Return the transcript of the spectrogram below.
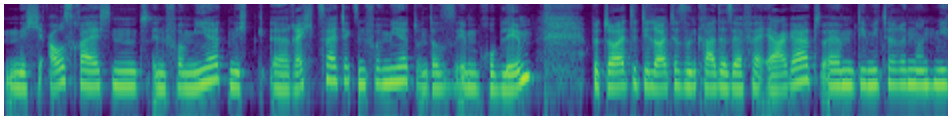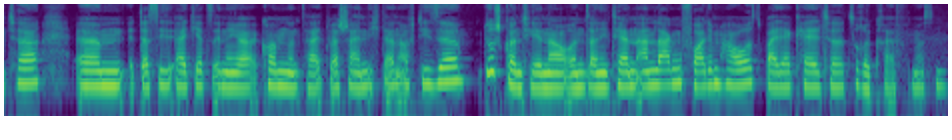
nicht ausreichend informiert, nicht äh, rechtzeitig informiert und das ist eben ein Problem. Bedeutet, die Leute sind gerade sehr verärgert, ähm, die Mieterinnen und Mieter, ähm, dass sie halt jetzt in der kommenden Zeit wahrscheinlich dann auf diese Duschcontainer und sanitären Anlagen vor dem Haus bei der Kälte zurückgreifen müssen.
